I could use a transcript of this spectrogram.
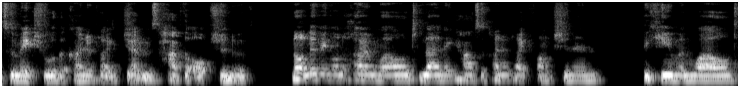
to make sure that kind of like gems have the option of not living on home world, learning how to kind of like function in the human world.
